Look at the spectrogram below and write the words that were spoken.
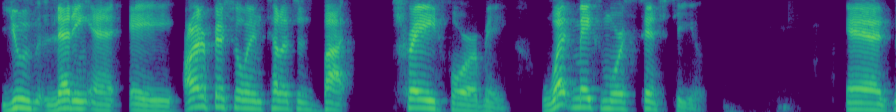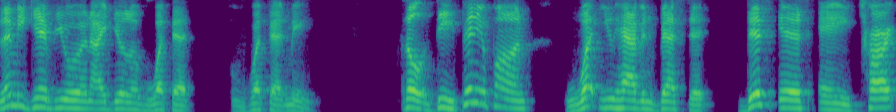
use letting a artificial intelligence bot trade for me what makes more sense to you and let me give you an idea of what that what that means so depending upon what you have invested this is a chart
